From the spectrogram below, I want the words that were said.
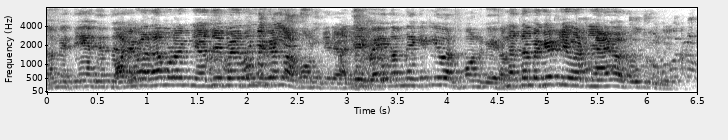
તમે ત્યાં જતા મારી વાત સાંભળો એમ કે અજયભાઈ તમને કેટલા ફોન કર્યા? અજયભાઈ તમને કેટલી વાર ફોન કર્યો? અને તમે કેટલી વાર ત્યાં આવ્યા રૂબરૂ?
